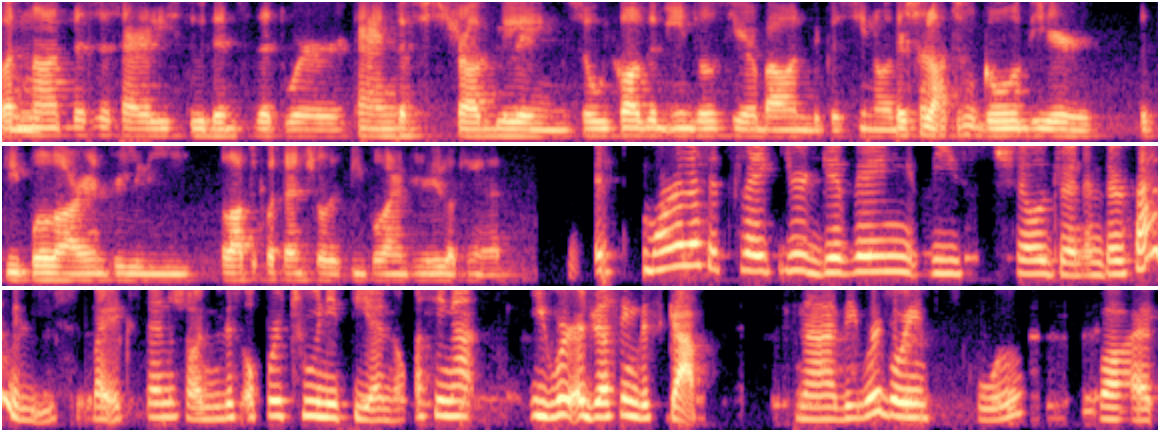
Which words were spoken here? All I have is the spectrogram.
but mm-hmm. not necessarily students that were kind of struggling. So we call them angels here bound because you know there's a lot of gold here that people aren't really a lot of potential that people aren't really looking at. It more or less it's like you're giving these children and their families by extension this opportunity ano kasi nga you were addressing this gap na they were going to school but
